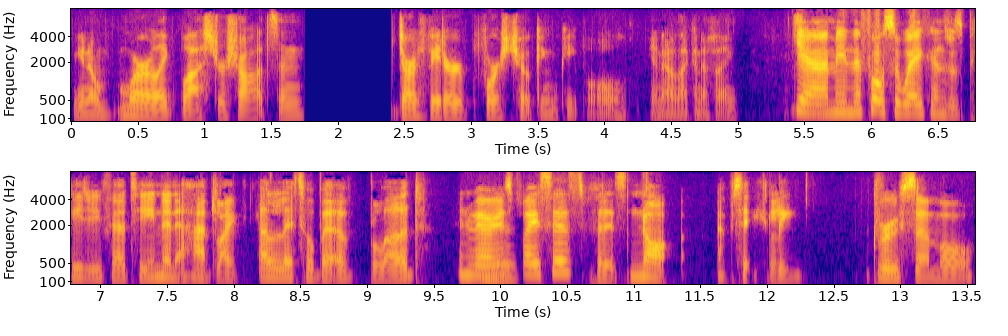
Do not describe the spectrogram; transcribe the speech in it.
you know more like blaster shots and Darth Vader force choking people, you know, that kind of thing. Yeah, I mean, The Force Awakens was PG 13 and it had like a little bit of blood in various Mhm. places, but it's not a particularly gruesome or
